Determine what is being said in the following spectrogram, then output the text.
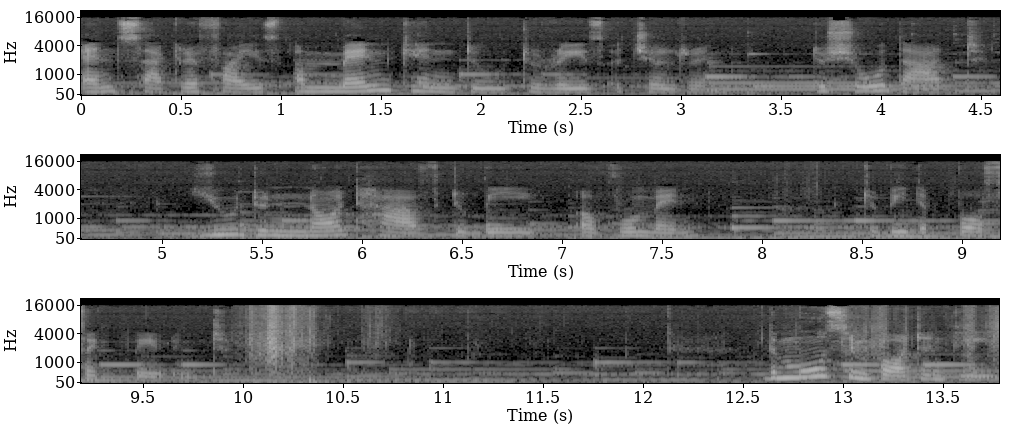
and sacrifice a man can do to raise a children, to show that you do not have to be a woman to be the perfect parent. The most importantly,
